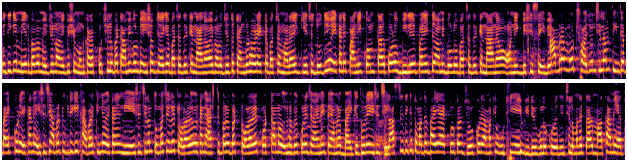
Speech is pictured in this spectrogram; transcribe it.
ওইদিকে মেয়ের বাবা মেয়ের জন্য অনেক বেশি মন খারাপ করছিল। বাট আমি বলব এইসব জায়গায় বাচ্চাদেরকে না নেওয়াই ভালো। যেহেতু টাঙ্গর হাওড়ে একটা বাচ্চা মারাই গিয়েছে। যদিও এখানে পানি কম, তারপরও বিলের পানিতে আমি বলব বাচ্চাদেরকে না নেওয়া অনেক বেশি সেভ আমরা মোট ছয়জন ছিলাম, তিনটা বাইক করে এখানে এসেছি। আমরা টুকিটাকি খাবার কিনেও এখানে নিয়ে এসেছিলাম। তোমরা চাইলে ট্রলারেও এখানে আসতে পারো বাট ট্রলারের পরটা আমার ওইভাবে করে যায় নাই, তাই আমরা বাইকে ধরে এসেছি। লাস্টের দিকে তোমাদের ভাইয়া এক প্রকার জোর করে আমাকে উঠিয়ে এই ভিডিওগুলো করে দিয়েছিল। মানে তার মাথা আমি এত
